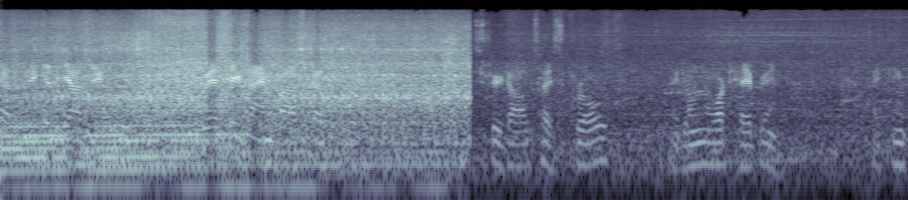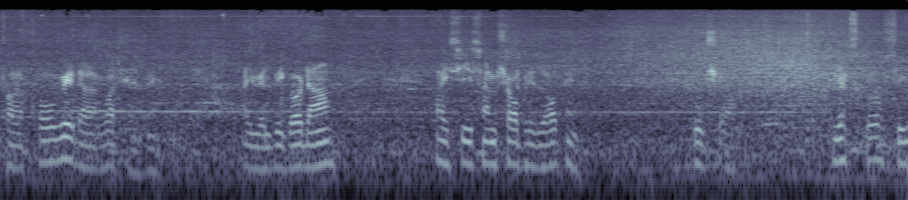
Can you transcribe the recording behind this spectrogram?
करने के लिए आते हैं कुछ वैसे ही टाइम पास करते हैं स्ट्रीट ऑल्सो is closed I don't know what happened I think for COVID or what happened. I will be go down. I see some shop is open. Food shop. Let's go see.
